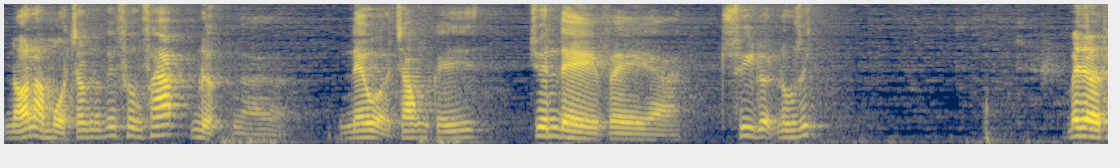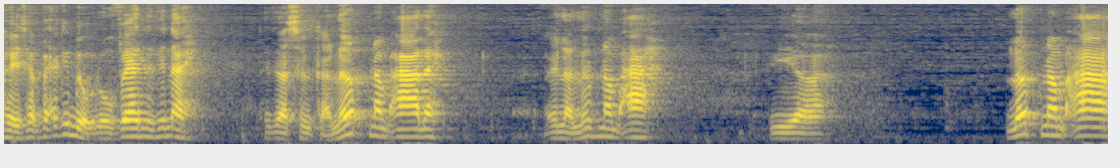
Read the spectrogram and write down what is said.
nó là một trong những cái phương pháp được uh, nêu ở trong cái chuyên đề về uh, suy luận logic. Bây giờ thầy sẽ vẽ cái biểu đồ ven như thế này. Thầy giả sử cả lớp 5A đây. Đây là lớp 5A thì uh, lớp 5A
